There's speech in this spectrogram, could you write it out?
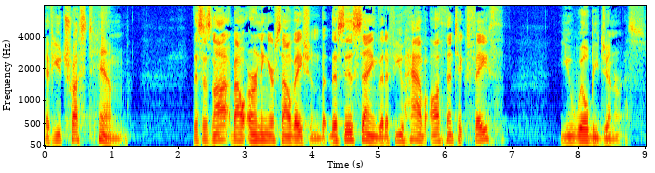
if you trust Him, this is not about earning your salvation, but this is saying that if you have authentic faith, you will be generous.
